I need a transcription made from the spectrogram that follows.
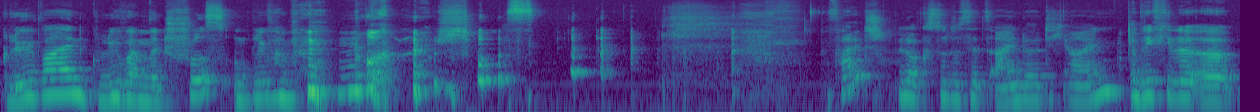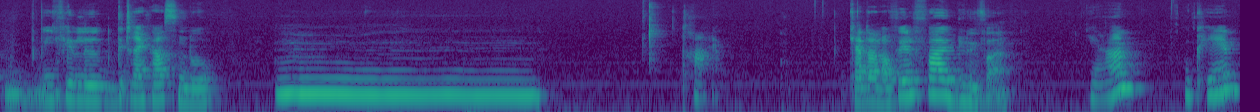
Glühwein, Glühwein mit Schuss und Glühwein mit noch Schuss. Falsch? Lockst du das jetzt eindeutig ein? Wie viele, äh, wie viele Getränke hast denn du? Mm, drei. Ja, dann auf jeden Fall Glühwein. Ja, okay.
